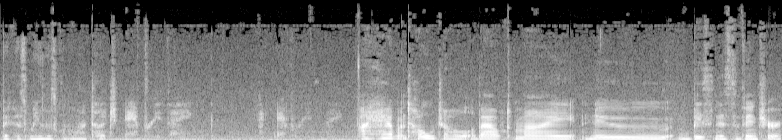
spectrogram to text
because Mila's want to touch everything. Everything. I haven't told y'all about my new business venture.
